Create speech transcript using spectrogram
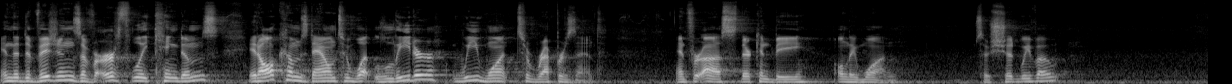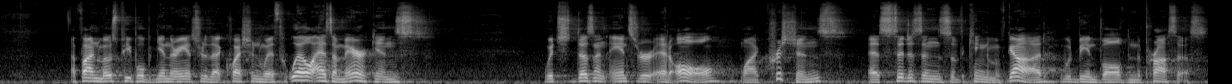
in the divisions of earthly kingdoms, it all comes down to what leader we want to represent. And for us, there can be only one. So, should we vote? I find most people begin their answer to that question with, well, as Americans, which doesn't answer at all why Christians, as citizens of the kingdom of God, would be involved in the process.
